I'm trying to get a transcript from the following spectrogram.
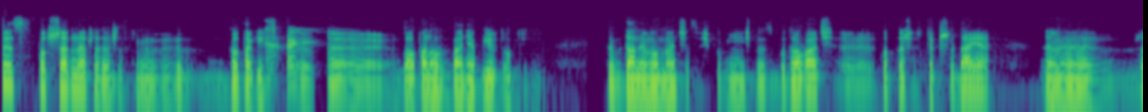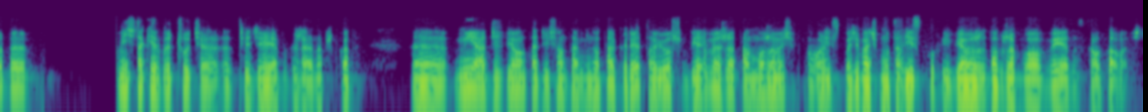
To jest potrzebne przede wszystkim do takich, e, do opanowywania buildu, gdzie w danym momencie coś powinniśmy zbudować. E, To też się przydaje, e, żeby mieć takie wyczucie, co się dzieje w grze. Na przykład e, mija dziewiąta, dziesiąta minuta gry, to już wiemy, że tam możemy się powoli spodziewać mutalistów i wiemy, że dobrze byłoby je zeskautować.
